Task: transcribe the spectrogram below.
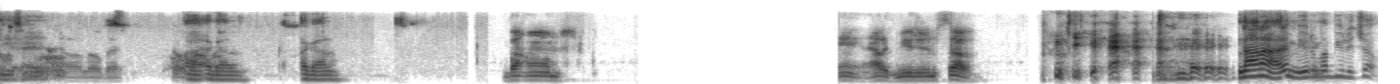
he's saying. a little bit. So, uh, I got him. I got him. But um, man, Alex muted himself yeah. nah, nah, I didn't mute him. I muted Joe.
